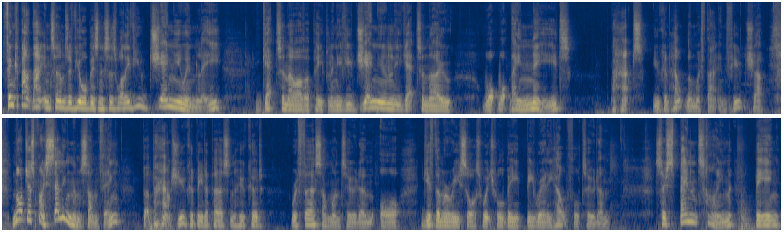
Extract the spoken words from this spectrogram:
think about that in terms of your business as well if you genuinely get to know other people and if you genuinely get to know what what they need perhaps you can help them with that in future. Not just by selling them something, but perhaps you could be the person who could refer someone to them or give them a resource which will be, be really helpful to them. So spend time being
